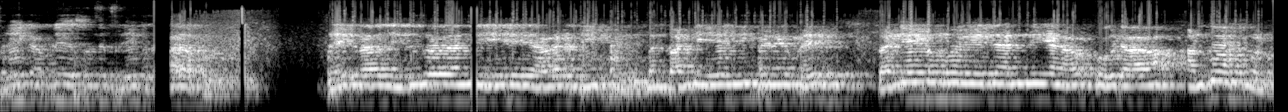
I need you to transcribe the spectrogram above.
బ్రేక్ అప్లై చేస్తుంటే బ్రేక్ రాదు. బ్రేక్ రాదు ఎందుకు రాదని అలాగే దిగిపోయింది. మన బండి ఏ దిగిపోయినా బ్రేక్ బండి వేయడం పోయేది ఒకటి అనుకోవచ్చు మనం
